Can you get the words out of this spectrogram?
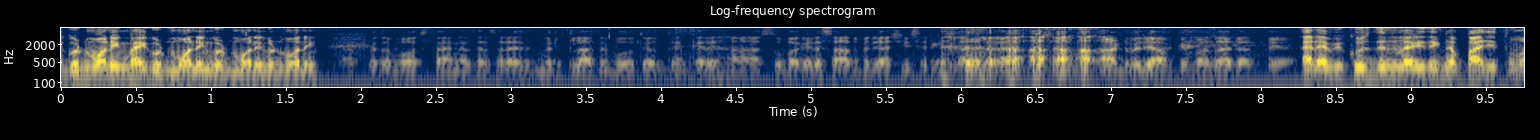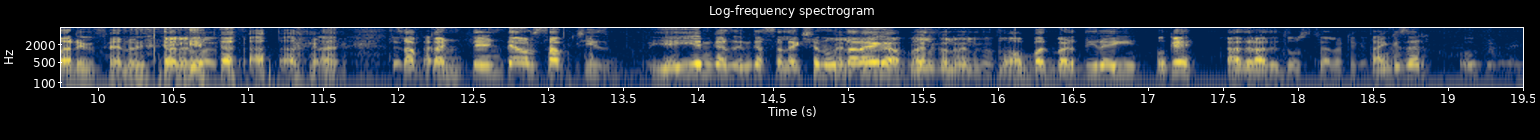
गुड मॉर्निंग भाई good morning good morning good morning आपके तो बहुत फैन है सर सर ऐसे मेरे क्लास में बोलते होते हैं कह रहे हाँ सुबह कह रहे सात बजे आशीष सर की क्लास लगा रहती है, शाम आठ बजे आपके पास आ जाते हैं अरे अभी कुछ दिन में भी देखना पाजी तुम्हारे भी फैन हो अरे जाएंगे सब कंटेंट है और सब चीज यही है इनका इनका सिलेक्शन होता बिल्कुल, रहेगा बिल्कुल, बिल्कुल। मोहब्बत बढ़ती रहेगी ओके राधे राधे दोस्त ਚਲੋ ਠੀਕ ਹੈ ਥੈਂਕ ਯੂ ਸਰ ओके भाई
